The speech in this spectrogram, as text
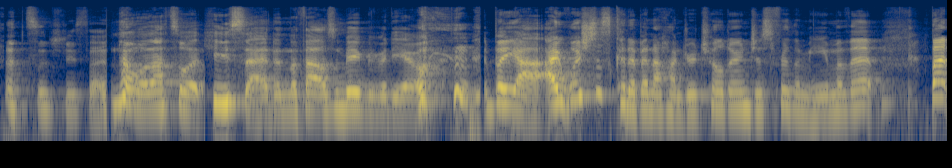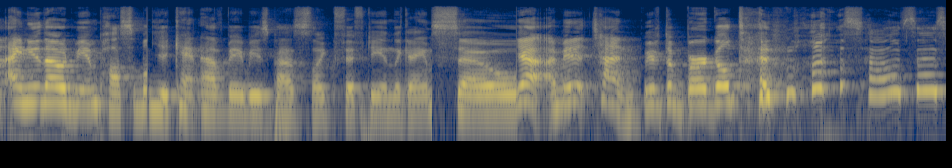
That's what she said. No, that's what he said in the thousand baby video. but yeah, I wish this could have been a hundred children just for the meme of it. But I knew that would be impossible. You can't have babies past like 50 in the game. So yeah, I made it 10. We have to burgle 10 plus houses.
